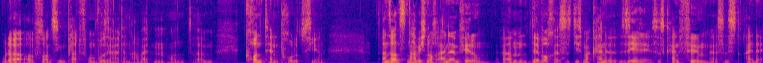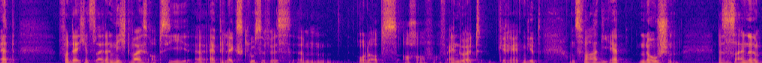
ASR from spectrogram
oder auf sonstigen Plattformen, wo sie halt dann arbeiten und ähm, Content produzieren. Ansonsten habe ich noch eine Empfehlung ähm, der Woche. Es ist diesmal keine Serie, es ist kein Film, es ist eine App, von der ich jetzt leider nicht weiß, ob sie äh, Apple Exclusive ist ähm, oder ob es auch auf, auf Android-Geräten gibt. Und zwar die App Notion. Das ist eine,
